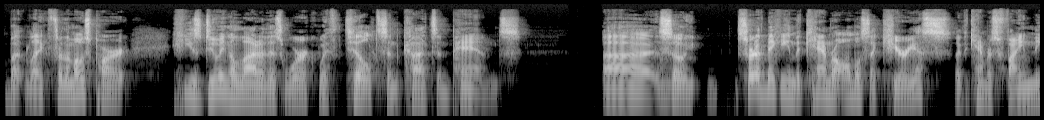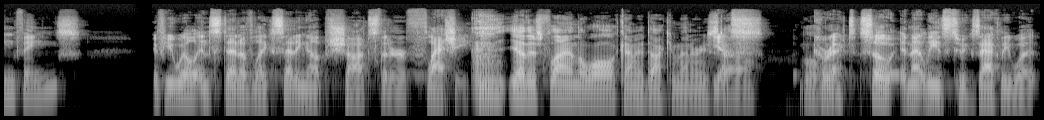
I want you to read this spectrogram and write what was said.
but like for the most part, he's doing a lot of this work with tilts and cuts and pans. Uh, so sort of making the camera almost like curious, like the camera's finding things, if you will, instead of like setting up shots that are flashy. yeah, there's fly on the wall kind of documentary style. Yes. little bit. Correct. So, and that leads to exactly what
